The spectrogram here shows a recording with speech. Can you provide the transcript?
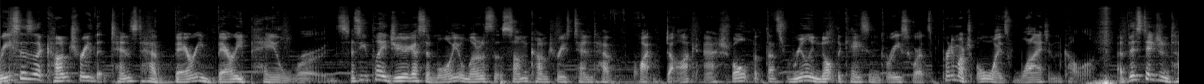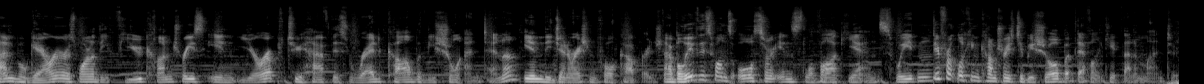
Greece is a country that tends to have very, very pale roads. As you play GeoGuessr more, you'll notice that some countries tend to have quite dark asphalt, but that's really not the case in Greece where it's pretty much always white in color. At this stage in time, Bulgaria is one of the few countries in Europe to have this red car with the short antenna in the Generation 4 coverage. I believe this one's also in Slovakia and Sweden. Different looking countries to be sure, but definitely keep that in mind too.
